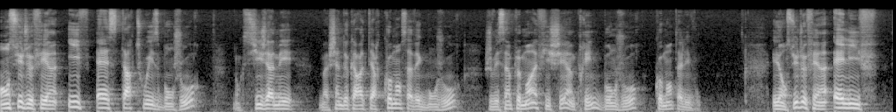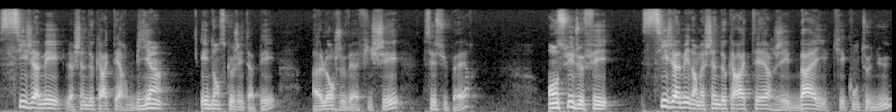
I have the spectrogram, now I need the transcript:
Ensuite, je fais un if s start with bonjour. Donc si jamais ma chaîne de caractères commence avec bonjour, je vais simplement afficher un print bonjour, comment allez-vous Et ensuite, je fais un elif si jamais la chaîne de caractères bien est dans ce que j'ai tapé, alors je vais afficher c'est super. Ensuite, je fais si jamais dans ma chaîne de caractères, j'ai by qui est contenu,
